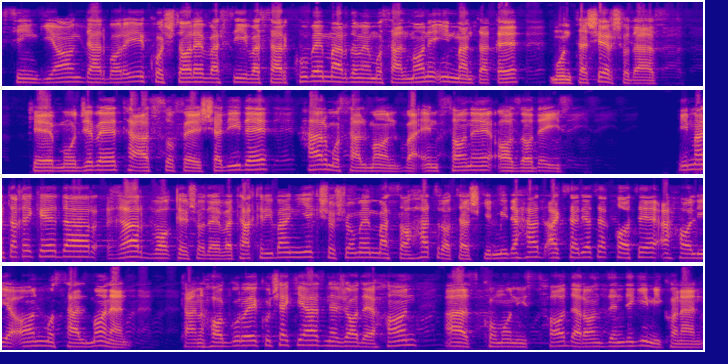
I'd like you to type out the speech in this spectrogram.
سینگیانگ درباره کشتار وسیع و سرکوب مردم مسلمان این منطقه منتشر شده است که موجب تأسف شدید هر مسلمان و انسان آزاده است. این منطقه که در غرب واقع شده و تقریبا یک ششم مساحت را تشکیل می دهد اکثریت قاطع اهالی آن مسلمانند. تنها گروه کوچکی از نژاد هان از کمونیست ها در آن زندگی می کنند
